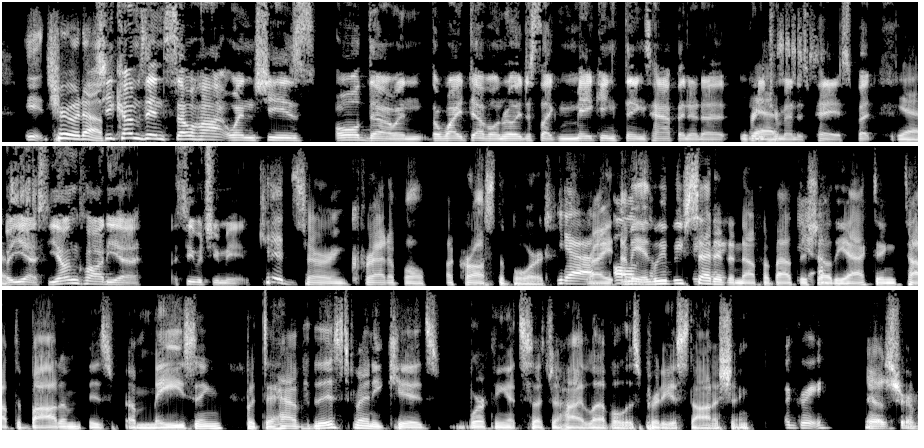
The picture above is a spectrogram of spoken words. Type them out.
it- true enough She comes in so hot when she's old though and the white devil and really just like making things happen at a pretty Yes. tremendous pace. But yes. but yes, young Claudia, I see what you mean. kids are incredible across the board Yeah. right i mean we, are we've said it enough about the Yeah. show the acting top to bottom is amazing but to have this many kids working at such a high level is pretty astonishing Agree. Yeah, it's true.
